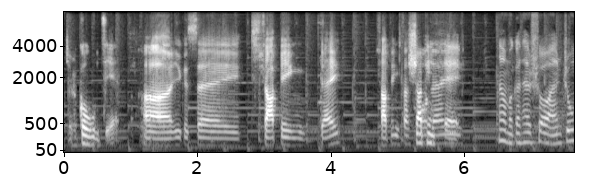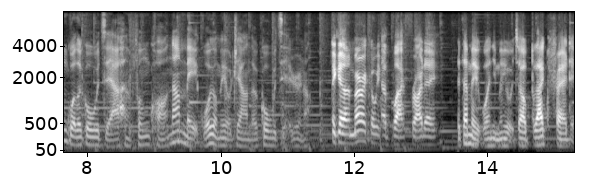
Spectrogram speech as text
就是购物节 Uh, you could say shopping day, shopping festival ，shopping day. day。那我们刚才说完中国的购物节啊，很疯狂。那美国有没有这样的购物节日呢？ Like in America, we have Black Friday. 在美国，你们有叫 Black Friday。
